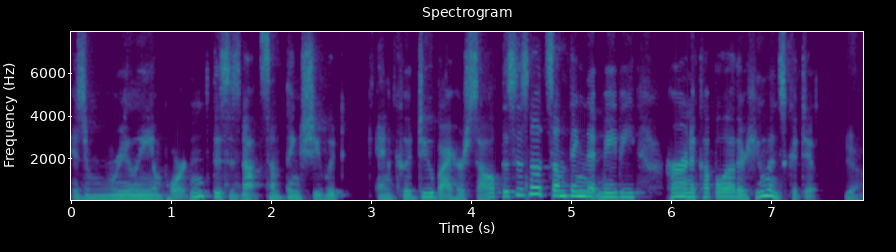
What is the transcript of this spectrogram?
is really important. This is not something she would and could do by herself. This is not something that maybe her and a couple other humans could do. Yeah,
